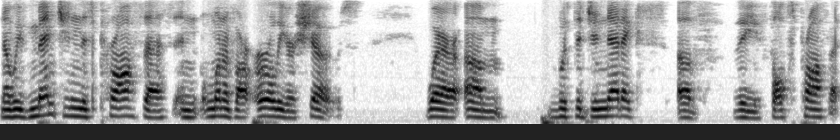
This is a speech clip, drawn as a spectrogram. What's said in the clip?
Now we've mentioned this process in one of our earlier shows, where um, with the genetics of the false prophet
